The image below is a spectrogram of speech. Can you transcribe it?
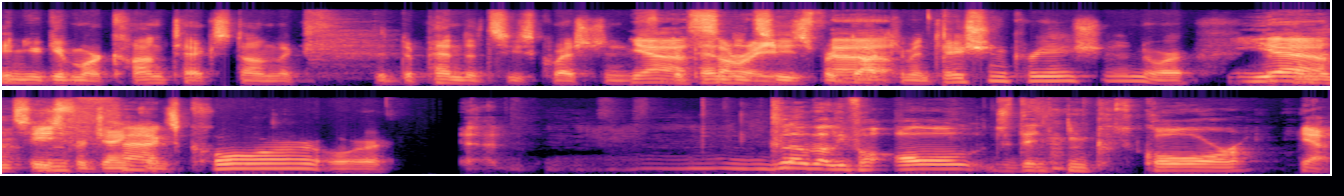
Can you give more context on the, the dependencies question? Yeah, sorry. Dependencies for Uh, documentation creation or Yeah, dependencies for Jenkins core or? globally for all Jenkins core, yeah,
